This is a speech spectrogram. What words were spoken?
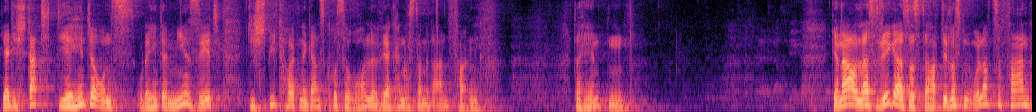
Ja, die Stadt, die ihr hinter uns oder hinter mir seht, die spielt heute eine ganz große Rolle. Wer kann was damit anfangen? Da hinten. Genau, Las Vegas ist da. Habt ihr Lust, in Urlaub zu fahren?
